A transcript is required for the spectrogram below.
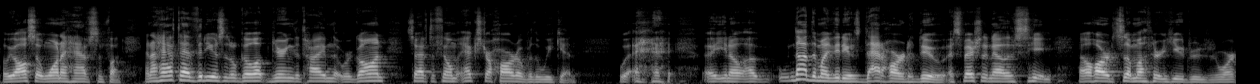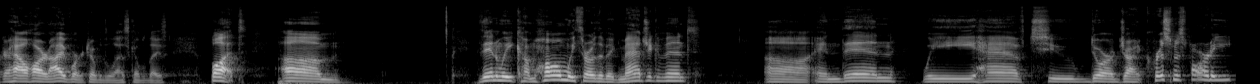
but we also want to have some fun. And I have to have videos that'll go up during the time that we're gone, so I have to film extra hard over the weekend. you know, uh, not that my video is that hard to do, especially now that I've seen how hard some other YouTubers work or how hard I've worked over the last couple days. But um, then we come home, we throw the big magic event. Uh, and then we have to do our giant Christmas party,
